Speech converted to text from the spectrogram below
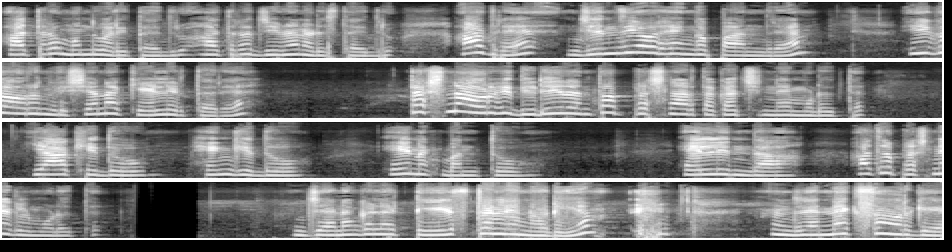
ಆ ಥರ ಮುಂದುವರಿತಾ ಇದ್ರು, ಆ ಥರ ಜೀವನ ನಡೆಸ್ತಾಯಿದ್ರು ಆದರೆ ಜೆನ್ಜಿ ಅವ್ರು ಹೆಂಗಪ್ಪ ಅಂದರೆ, ಈಗ ಅವರೊಂದು ವಿಷಯನ ಕೇಳಿರ್ತಾರೆ, ತಕ್ಷಣ ಅವ್ರಿಗೆ ದಿಢೀರಂಥ ಪ್ರಶ್ನಾರ್ಥಕ ಚಿಹ್ನೆ ಮೂಡುತ್ತೆ. ಯಾಕಿದು, ಹೆಂಗಿದು ಏನಕ್ಕೆ ಬಂತು, ಎಲ್ಲಿಂದ, ಆ ಥರ ಪ್ರಶ್ನೆಗಳು ಮೂಡುತ್ತೆ. ಜನಗಳ ಟೇಸ್ಟಲ್ಲಿ ನೋಡಿ ಜೆನೆಕ್ಸ್ ಅವ್ರಿಗೆ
